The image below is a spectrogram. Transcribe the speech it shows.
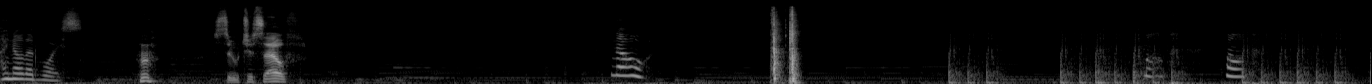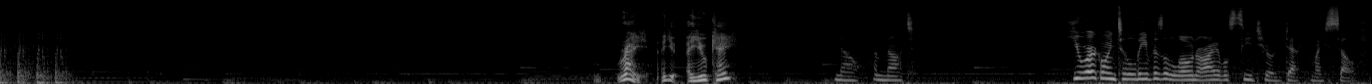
I know that voice. Huh. Suit yourself. No! Ray, are you, are you okay? No, I'm not. You are going to leave us alone, or I will see to your death myself.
